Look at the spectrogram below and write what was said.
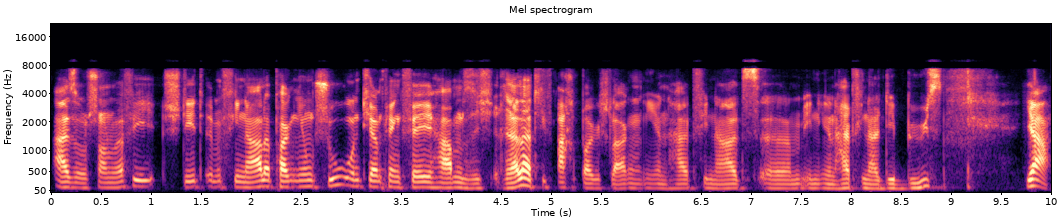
Also Sean Murphy steht im Finale. Pang Jung-Shu und Tian Peng-Fei haben sich relativ achtbar geschlagen in ihren Halbfinals, ähm, in ihren Halbfinaldebüts. Ja,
